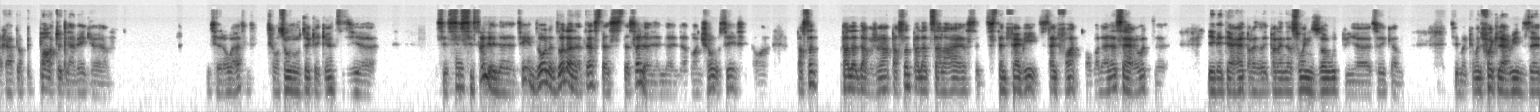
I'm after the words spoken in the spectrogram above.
me rappelle pas en tout la veille que. C'est drôle, hein? Comme ça aujourd'hui à quelqu'un, tu dis. euh, c'est ça, le, le- tu sais, nous autres, nous autres, dans notre temps, c'était ça le- la bonne chose. tu sais. C'est- on- Personne ne parlait d'argent, personne ne parlait de salaire. c'est- C'était une famille, c'était le fun. On va aller sur la route. euh, Les vétérans prenaient, prenaient soin de nous autres. Puis, euh, tu sais, comme, tu comme une fois que Larry disait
